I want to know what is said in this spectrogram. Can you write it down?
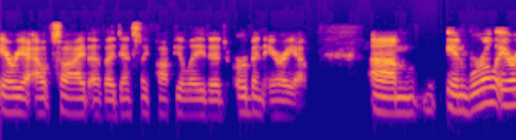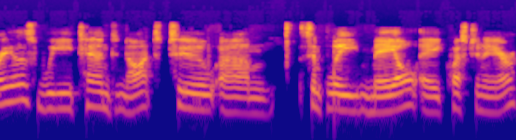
area outside of a densely populated urban area. Um, in rural areas, we tend not to um, simply mail a questionnaire.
